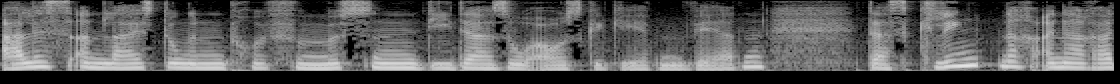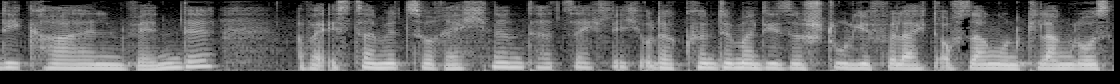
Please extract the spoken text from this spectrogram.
alles an Leistungen prüfen müssen, die da so ausgegeben werden. Das klingt nach einer radikalen Wende. Aber ist damit zu rechnen tatsächlich? Oder könnte man diese Studie vielleicht auf sang- und klanglos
